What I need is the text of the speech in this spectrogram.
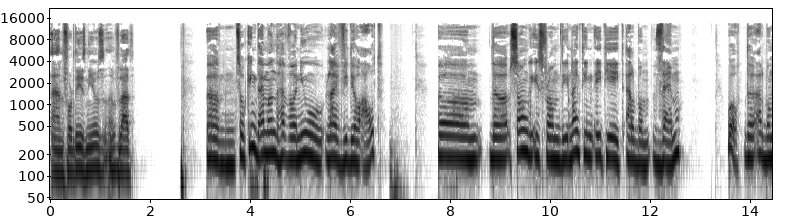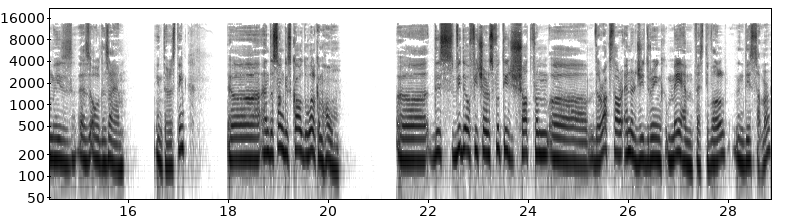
And for this news, uh, Vlad. Um, so King Diamond have a new live video out. Um, the song is from the 1988 album Them. Whoa, the album is as old as I am. Interesting. Uh, and the song is called Welcome Home. Uh, this video features footage shot from uh, the Rockstar Energy Drink Mayhem Festival in this summer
